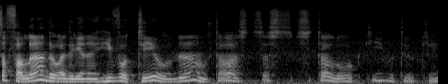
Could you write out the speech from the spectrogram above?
está falando, Adriana? Rivotril? Não, tá, você tá, tá louco. Que Rivotril o quê?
